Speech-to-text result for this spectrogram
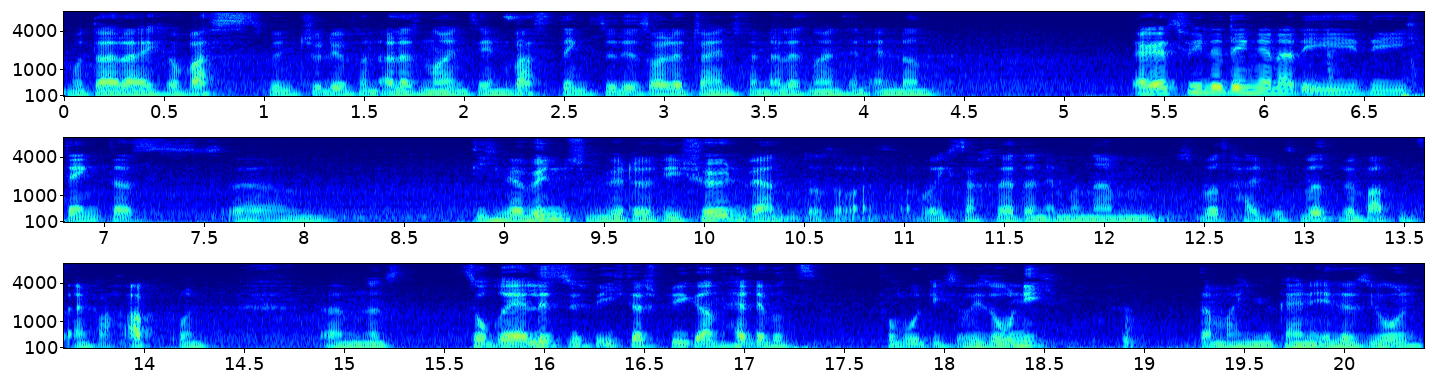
Modelleicher, was wünschst du dir von LS19? Was denkst du dir sollte Giants von LS19 ändern? Da gibt es viele Dinge, ne, die, die ich denke, dass ähm, die ich mir wünschen würde, die schön werden oder sowas. Aber ich sage ja dann immer, na, es wird halt, wie es wird, wir warten es einfach ab und ähm, so realistisch wie ich das Spiel gern hätte, wird es vermutlich sowieso nicht. Da mache ich mir keine Illusion.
